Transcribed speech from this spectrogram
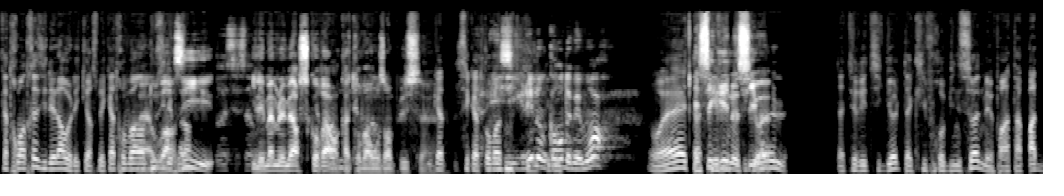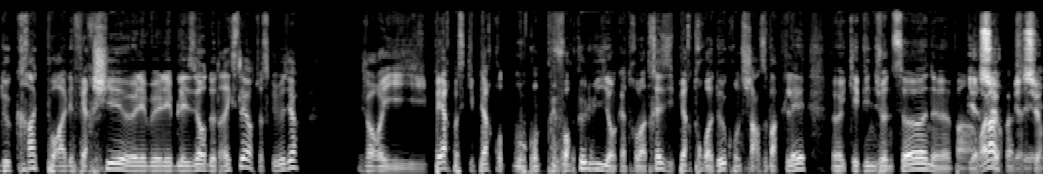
93, il est là aux Lakers, mais 92, il est pas là. Warzy, Ouais, c'est ça. il est même le meilleur scoreur en 92, 91 en plus. C'est quat- C'est Et 92. c'est Green encore de mémoire Ouais, t'as Et Green aussi, ouais. T'as Terry Tiggle, t'as Cliff Robinson, mais enfin, t'as pas de crack pour aller faire chier euh, les, les Blazers de Drexler, tu vois ce que je veux dire? Genre, il perd parce qu'il perd contre, contre plus fort que lui. En 93, il perd 3-2 contre Charles Barkley, euh, Kevin Johnson. euh, enfin, Bien voilà, sûr, quoi, bien c'est- sûr.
